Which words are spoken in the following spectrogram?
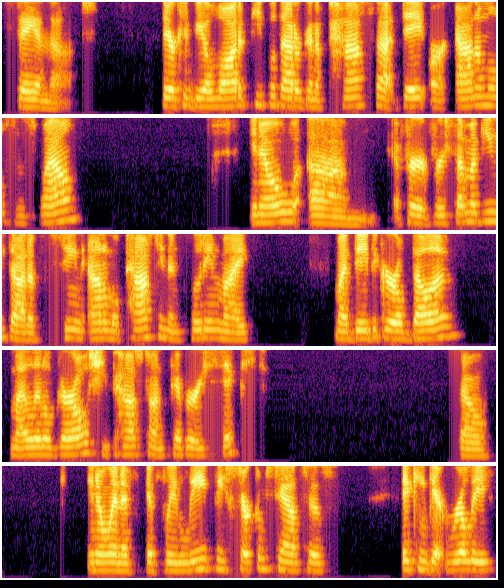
saying that. There can be a lot of people that are going to pass that day, or animals as well you know um, for for some of you that have seen animal passing including my my baby girl bella my little girl she passed on february 6th so you know and if if we leave these circumstances it can get really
